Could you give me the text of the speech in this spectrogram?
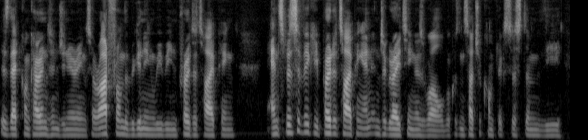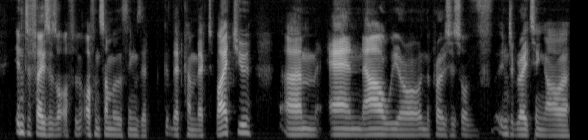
is that concurrent engineering. So right from the beginning, we've been prototyping and specifically prototyping and integrating as well, because in such a complex system, the interfaces are often, often some of the things that, that come back to bite you. Um, and now we are in the process of integrating our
